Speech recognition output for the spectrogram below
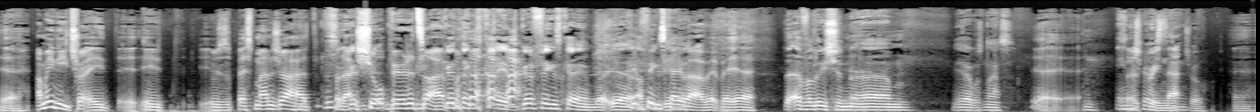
yeah. I mean, he tried. He, he, he was the best manager I had for that Good- short good- period of time. Good things came. Good things came. But yeah, Good think things the, came uh, out of it, but yeah, The evolution, um, yeah, was nice. yeah. yeah. So it's pretty natural. Yeah.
